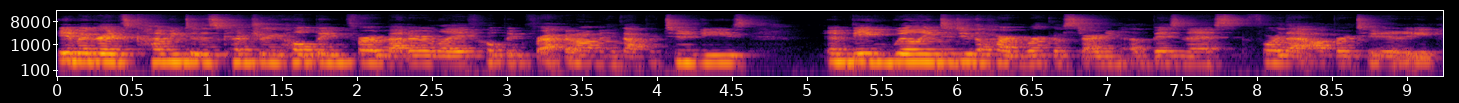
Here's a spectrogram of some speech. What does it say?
immigrants coming to this country hoping for a better life, hoping for economic opportunities, and being willing to do the hard work of starting a business for that opportunity.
